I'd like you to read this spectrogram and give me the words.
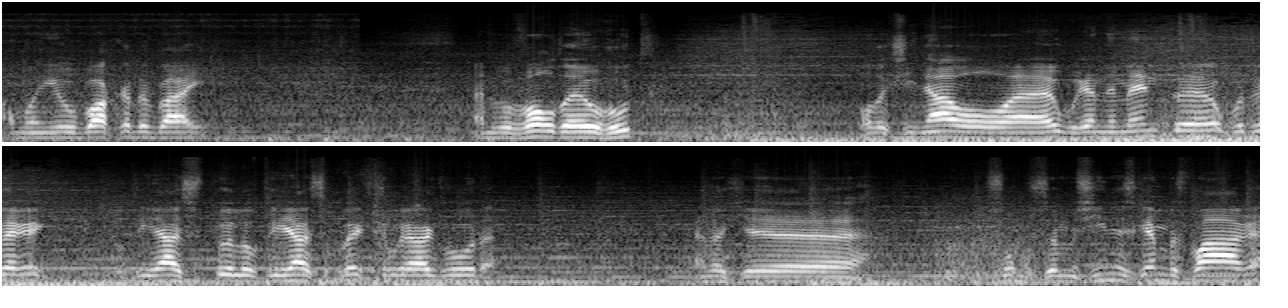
allemaal nieuwe bakken erbij. En dat bevalt heel goed. Want ik zie nu al uh, rendement op het werk. Dat de juiste spullen op de juiste plek gebruikt worden. En dat je soms de machines kan besparen.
